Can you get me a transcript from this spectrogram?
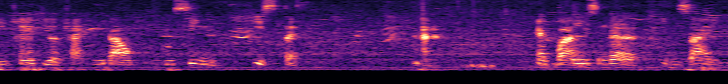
replace your track without losing its step. Advanced listener inside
